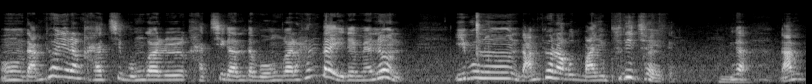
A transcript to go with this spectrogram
어, 남편이랑 같이 뭔가를 같이 간다 뭔가를 한다 이러면은 이분은 남편하고도 많이 부딪혀야 돼. 그러니까 남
